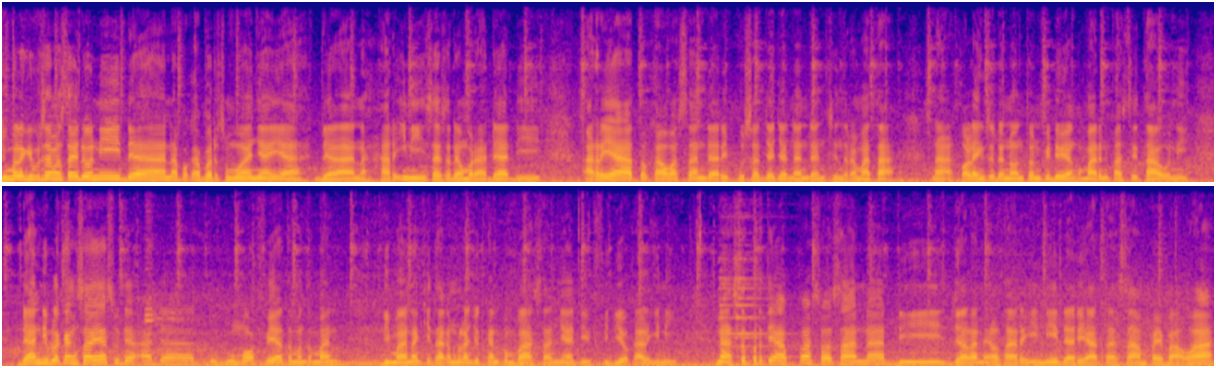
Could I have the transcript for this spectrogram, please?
Jumpa lagi bersama saya Doni dan apa kabar semuanya ya? Dan hari ini saya sedang berada di area atau kawasan dari pusat jajanan dan cenderamata Nah kalau yang sudah nonton video yang kemarin pasti tahu nih. Dan di belakang saya sudah ada Tugu Move ya teman-teman Di mana kita akan melanjutkan pembahasannya di video kali ini. Nah seperti apa suasana di Jalan Eltari ini dari atas sampai bawah?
